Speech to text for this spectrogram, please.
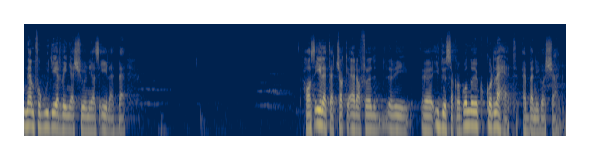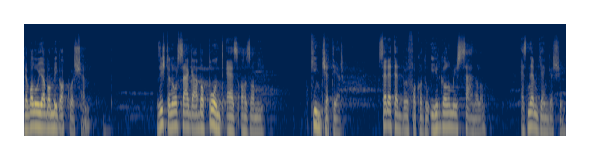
nem fog úgy érvényesülni az életbe. Ha az életet csak erre a földi időszakra gondoljuk, akkor lehet ebben igazság, de valójában még akkor sem. Az Isten országában pont ez az, ami kincset ér. A szeretetből fakadó irgalom és szánalom. Ez nem gyengeség.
